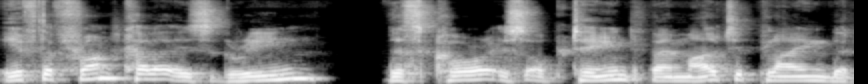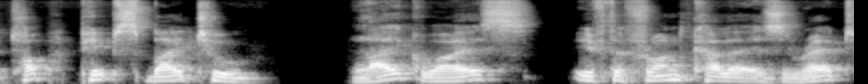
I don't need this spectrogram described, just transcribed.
If the front color is green, the score is obtained by multiplying the top pips by 2. Likewise, if the front color is red,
